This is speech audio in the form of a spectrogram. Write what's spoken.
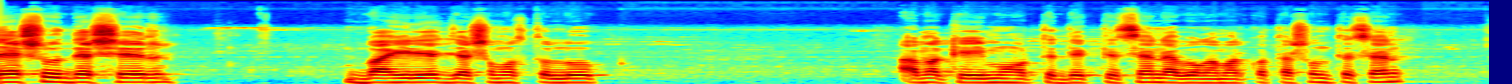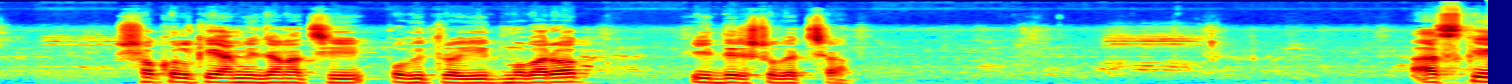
দেশ ও দেশের বাইরে যে সমস্ত লোক আমাকে এই মুহূর্তে দেখতেছেন এবং আমার কথা শুনতেছেন। সকলকে আমি জানাচ্ছি পবিত্র ঈদ মোবারক, ঈদের শুভেচ্ছা। আজকে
